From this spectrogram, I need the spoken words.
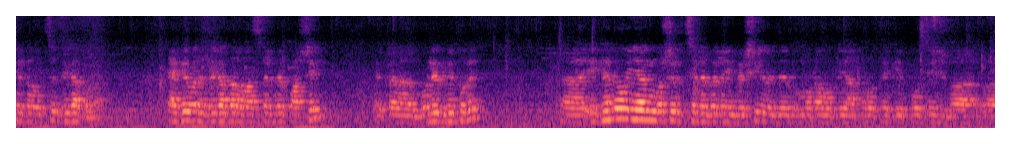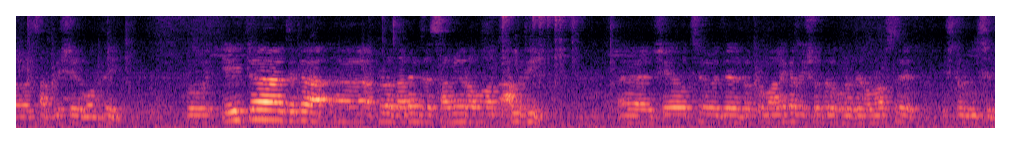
সেটা হচ্ছে জিগাতলা। একেবারে জিগাতলা বাস স্ট্যান্ডের পাশে, একটা গলির ভিতরে। এখানেও ইয়াং বয়সের ছেলেপেলেই বেশি, ওই যে মোটামুটি আঠারো থেকে পঁচিশ বা ছাব্বিশের মধ্যেই। তো এইটা যেটা আপনারা জানেন যে সামিউর রহমান আলভি সে হচ্ছে ওই যে ডক্টর মালিকা বিশ্ববিদ্যালয় কলেজের অনার্সের স্টুডেন্ট ছিল।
